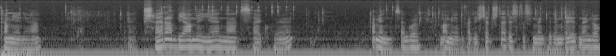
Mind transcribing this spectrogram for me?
kamienia. e, Przerabiamy je na cegły. Kamienne cegły. Mamy je 24, stosunek 1 do 1.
